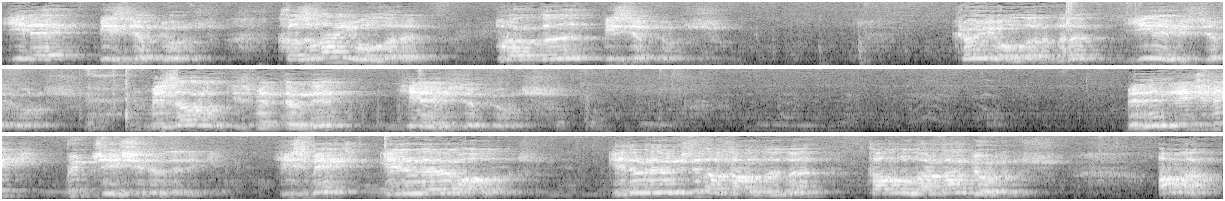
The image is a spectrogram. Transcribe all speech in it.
Yine biz yapıyoruz. Kazılan yolları, durakları biz yapıyoruz. Köy yollarını yine biz yapıyoruz. Mezarlık hizmetlerini yine biz yapıyoruz. Belediyecilik bütçe işidir dedik. Hizmet gelirlere bağlıdır. Gelirlerimizin azaldığını tablolardan gördünüz. Ama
